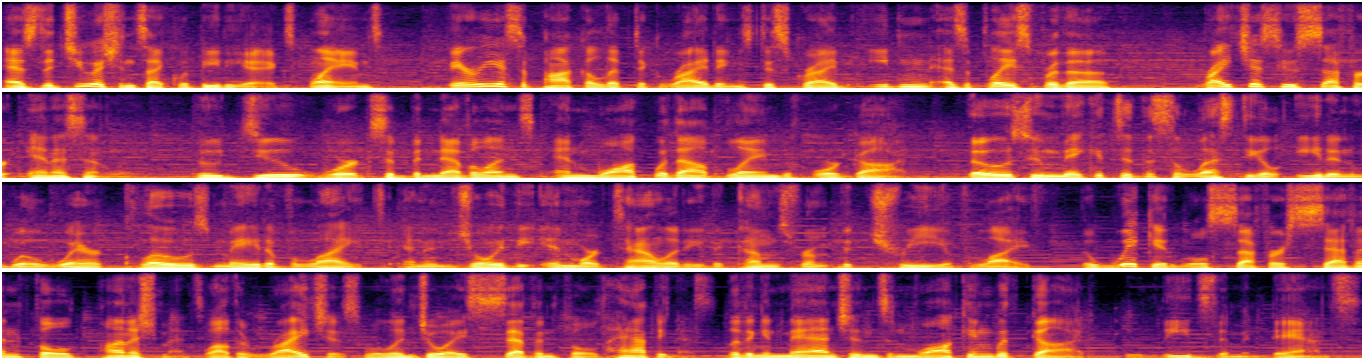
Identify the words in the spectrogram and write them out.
As the Jewish Encyclopedia explains, various apocalyptic writings describe Eden as a place for the righteous who suffer innocently, who do works of benevolence and walk without blame before God. Those who make it to the celestial Eden will wear clothes made of light and enjoy the immortality that comes from the tree of life. The wicked will suffer sevenfold punishment, while the righteous will enjoy sevenfold happiness, living in mansions and walking with God, who leads them in dance.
